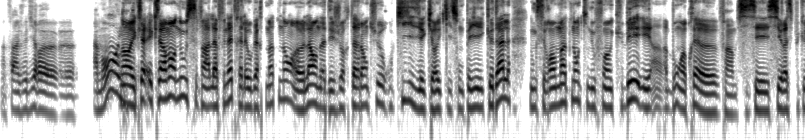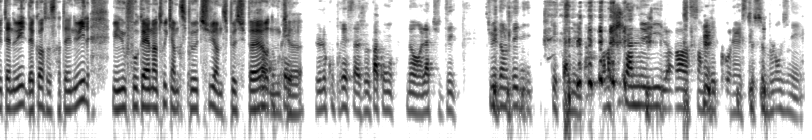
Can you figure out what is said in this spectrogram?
Enfin, je veux dire, euh, à un moment. Non, et, clairement, nous, enfin, la fenêtre, elle est ouverte maintenant. Euh, là, on a des joueurs talentueux, rookies, qui, qui sont payés que dalle. Donc, c'est vraiment maintenant qu'il nous faut un QB. Et bon, après, enfin, si s'il reste plus que Tannehill, d'accord, ce sera Tannehill. Mais il nous faut quand même un truc un petit peu au-dessus, un petit peu supérieur. Je donc, je le couperai, ça. Je veux pas qu'on. Non, là, tu t'es. Tu es dans le déni. Qu'est Tannehill? Oh, Tannehill, oh, sans me déconner, ce blondinet.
